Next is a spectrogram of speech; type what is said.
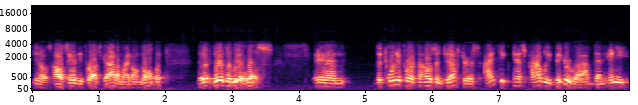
you know, how Sandy Frost got them, I don't know, but they, they're the real lists. And the 24,000 Jesters, I think that's probably bigger, Rob, than any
